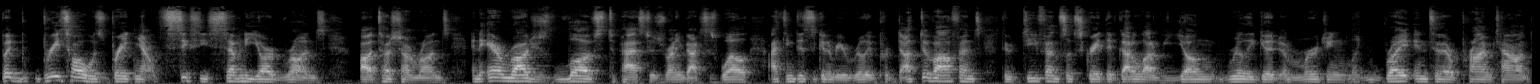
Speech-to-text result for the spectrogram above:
but Breece Hall was breaking out 60, 70 yard runs, uh, touchdown runs, and Aaron Rodgers loves to pass to his running backs as well. I think this is going to be a really productive offense. Their defense looks great. They've got a lot of young, really good, emerging, like right into their prime talent.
